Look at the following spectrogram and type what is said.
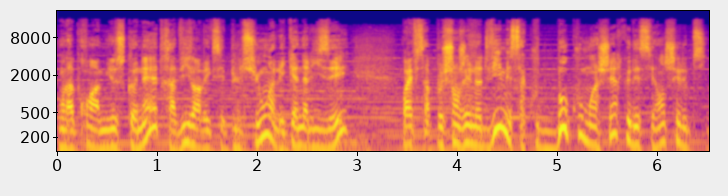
On apprend à mieux se connaître, à vivre avec ses pulsions, à les canaliser. Bref, ça peut changer notre vie, mais ça coûte beaucoup moins cher que des séances chez le psy.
